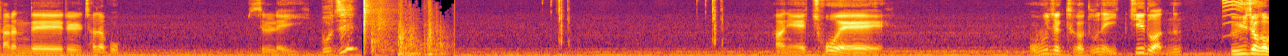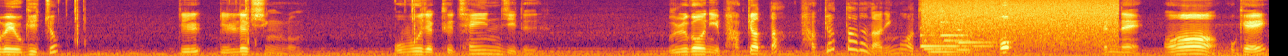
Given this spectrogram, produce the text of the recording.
다른 데를 찾아보 슬레이 뭐지? 아니 애초에 object가 눈에 익지도 않는 의자가 왜 여기 있죠? re, relaxing room object changed 물건이 바뀌었다? 바뀌었다는 아닌 것 같은데 어? 됐네 어 오케이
